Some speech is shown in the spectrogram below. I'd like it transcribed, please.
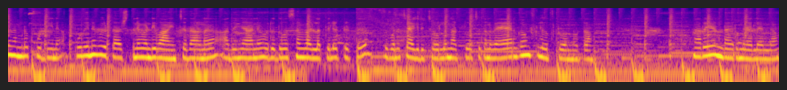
ഇത് നമ്മുടെ പുതിന പുതിന വീട്ടാവശ്യത്തിന് വേണ്ടി വാങ്ങിച്ചതാണ്. അത് ഞാൻ ഒരു ദിവസം വെള്ളത്തിലിട്ടിട്ട് ഇതുപോലെ ചകിരിച്ചോറിൽ നട്ടു വെച്ചിട്ട് വേഗം കിളിർത്ത് വന്നു കേട്ടോ നിറയെ ഉണ്ടായിരുന്നു ഇലയെല്ലാം.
